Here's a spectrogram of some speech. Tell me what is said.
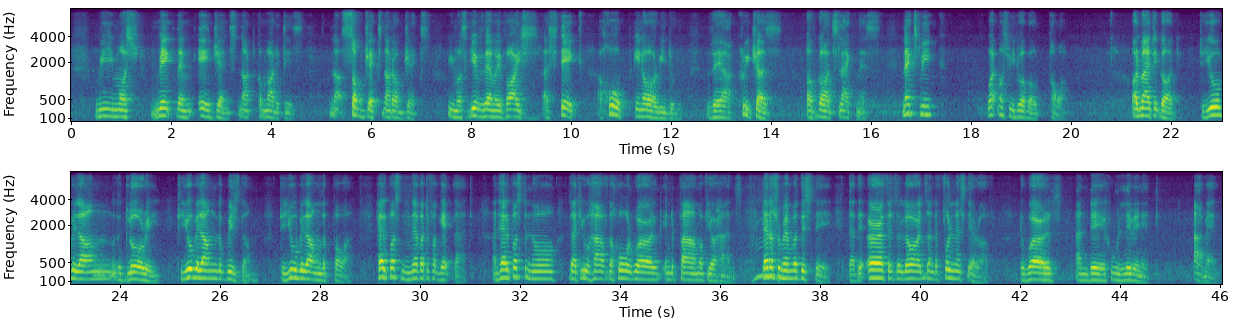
We must make them agents, not commodities, not subjects, not objects. We must give them a voice, a stake, a hope in all we do. They are creatures of God's likeness. Next week, what must we do about power? Almighty God, to you belong the glory, to you belong the wisdom, to you belong the power. Help us never to forget that, and help us to know that you have the whole world in the palm of your hands. Let us remember this day that the earth is the Lord's and the fullness thereof, the world's and they who live in it. Amen.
